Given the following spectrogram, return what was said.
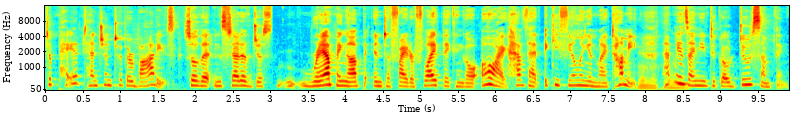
to pay attention to their bodies so that instead of just ramping up into fight or flight, they can go, Oh, I have that icky feeling in my tummy. Mm-hmm. That means I need to go do something.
